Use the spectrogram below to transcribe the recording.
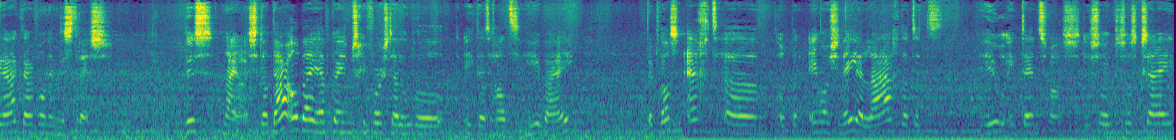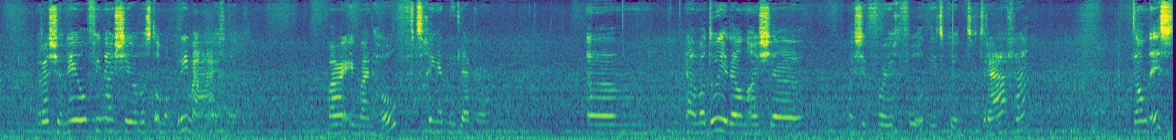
raak daarvan in de stress. Dus nou ja, als je dat daar al bij hebt, kan je je misschien voorstellen hoeveel ik dat had hierbij. Het was echt uh, op een emotionele laag dat het heel intens was. Dus zoals ik zei, rationeel, financieel was het allemaal prima eigenlijk. Maar in mijn hoofd ging het niet lekker. Ja, wat doe je dan als je, als je voor je gevoel het niet kunt dragen? Dan is,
